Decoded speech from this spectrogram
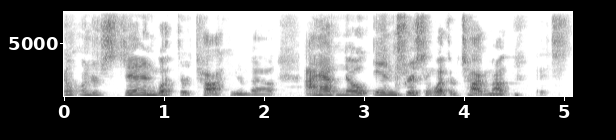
I don't understand what they're talking about. I have no interest in what they're talking about. It's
